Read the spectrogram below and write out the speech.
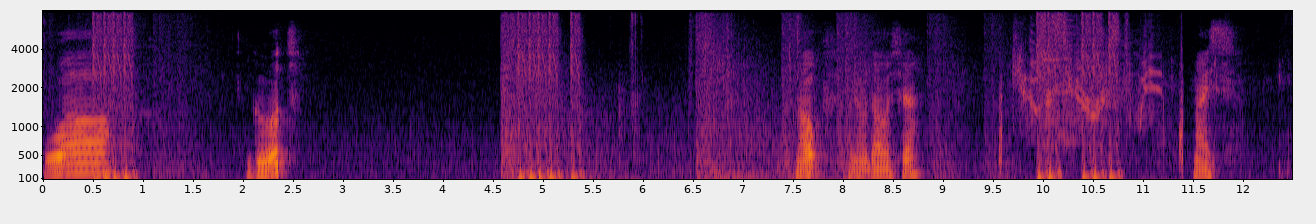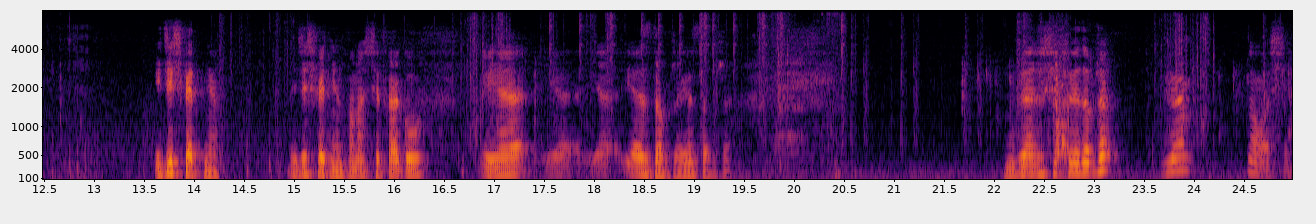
Ło. Good. Nope, nie udało się. Nice. Idzie świetnie. Idzie świetnie, 12 fragów. Je, je, je, jest dobrze, jest dobrze. Mówiłem, że się czuję dobrze? Wiem. No właśnie.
